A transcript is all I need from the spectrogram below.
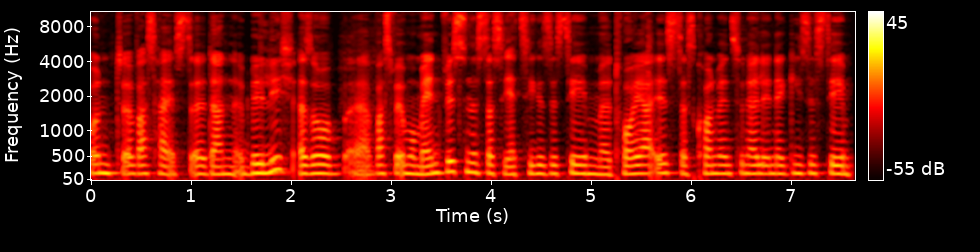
und äh, was heißt äh, dann billig. Also äh, was wir im Moment wissen, ist, dass das jetzige System äh, teuer ist, das konventionelle Energiesystem,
